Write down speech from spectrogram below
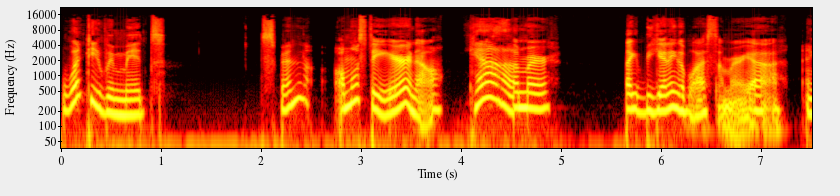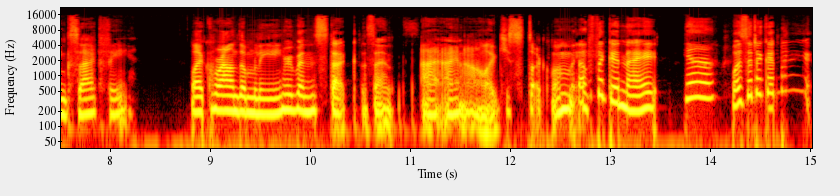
when did we meet? It's been almost a year now. Yeah, Summer, like beginning of last summer. Yeah. exactly. Like randomly, We've been stuck since. I, I know, like you stuck with me. That's a good night. Yeah. Was it a good night?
